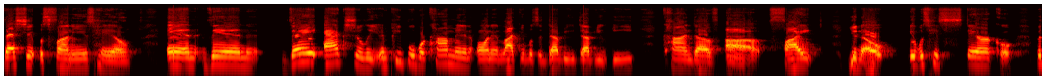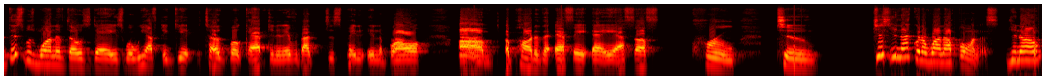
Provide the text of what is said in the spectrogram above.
That shit was funny as hell. And then they actually, and people were commenting on it like it was a WWE kind of uh, fight. You know, it was hysterical. But this was one of those days where we have to get the tugboat captain and everybody participated in the brawl, um, a part of the FAAFF crew to just, you're not going to run up on us, you know?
